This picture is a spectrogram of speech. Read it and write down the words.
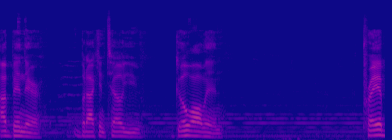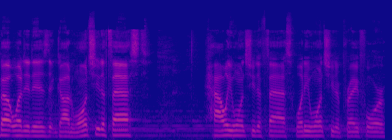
I've been there. But I can tell you, go all in. Pray about what it is that God wants you to fast, how He wants you to fast, what He wants you to pray for.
